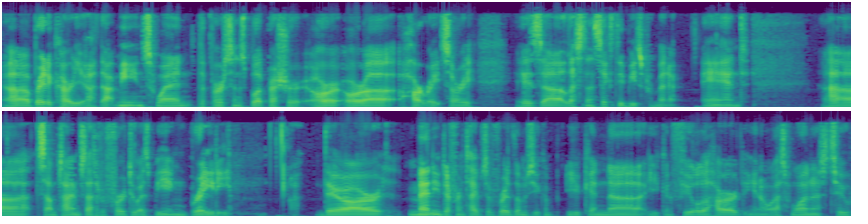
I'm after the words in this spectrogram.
Uh, bradycardia, that means when the person's blood pressure or, or uh, heart rate, sorry, is uh, less than 60 beats per minute. And uh, sometimes that's referred to as being Brady. There are many different types of rhythms you can you can uh, you can feel the heart. You know, S1, S2,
